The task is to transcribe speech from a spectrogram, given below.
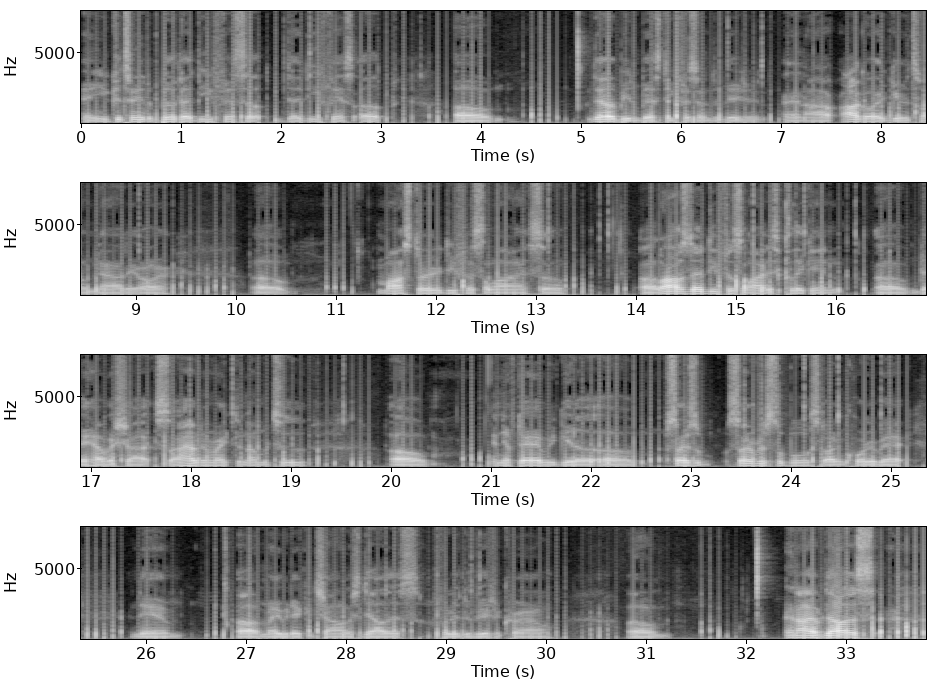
and you continue to build that defense up. That defense up. Um, they'll be the best defense in the division, and I'll, I'll go ahead and give it to them now. They are. Um, monster defensive line. So uh, as long as that defensive line is clicking, um, they have a shot. So I have them ranked at number two. Um, and if they're able to get a, a serviceable starting quarterback, then uh, maybe they can challenge Dallas for the division crown. Um, and I have Dallas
